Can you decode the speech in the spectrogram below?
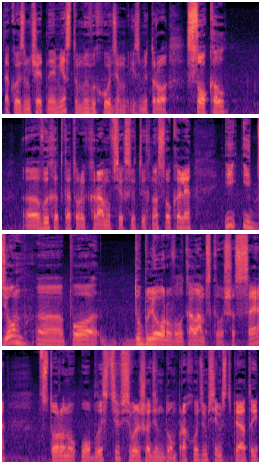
Такое замечательное место. Мы выходим из метро «Сокол», э, выход который к храму всех святых на Соколе, и идем э, по дублеру Волоколамского шоссе, в сторону области. Всего лишь один дом проходим, 75-й.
